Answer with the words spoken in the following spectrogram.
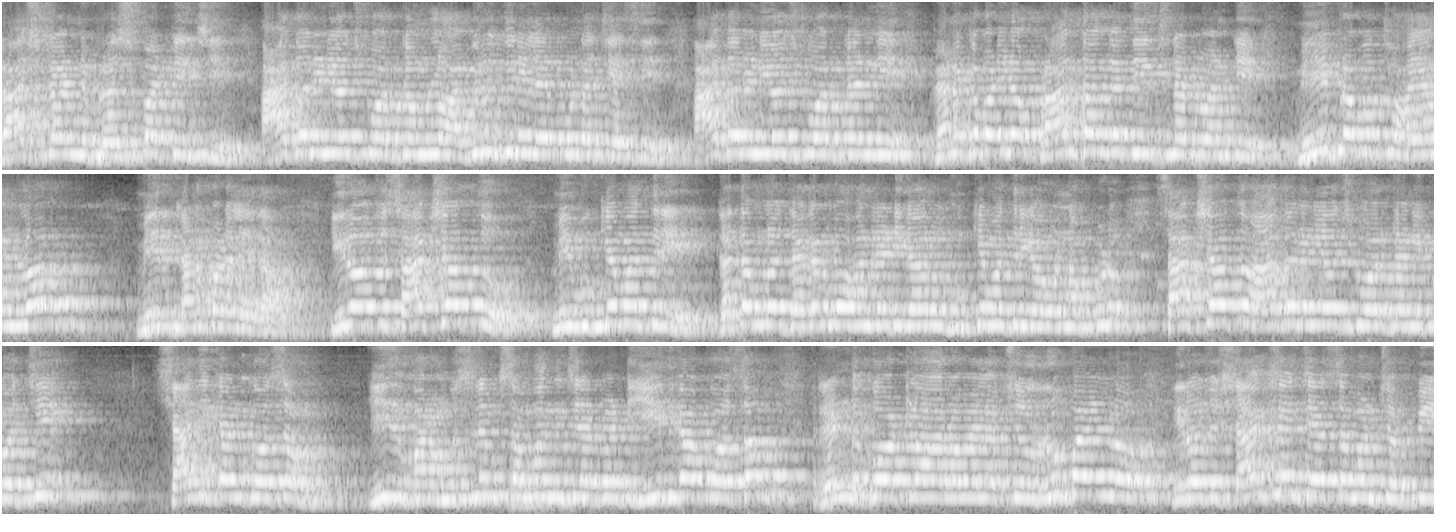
రాష్ట్రాన్ని బ్రష్ పట్టించి ఆదోని నియోజకవర్గంలో అభివృద్ధిని లేకుండా చేసి ఆదోని నియోజకవర్గాన్ని వెనకబడిన ప్రాంతంగా తీర్చినటువంటి మీ ప్రభుత్వ హయాంలో మీరు కనపడలేదా? ఈరోజు సాక్షాత్తు మీ ముఖ్యమంత్రి గతంలో జగన్మోహన్ రెడ్డి గారు ముఖ్యమంత్రిగా ఉన్నప్పుడు సాక్షాత్తు ఆదరణ నియోజకవర్గానికి వచ్చి షాదిఖాన్ కోసం ఈద్ మన ముస్లింకి సంబంధించినటువంటి ఈద్గా కోసం రెండు కోట్ల అరవై లక్షల రూపాయలను ఈరోజు శాంక్షన్ చేస్తామని చెప్పి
